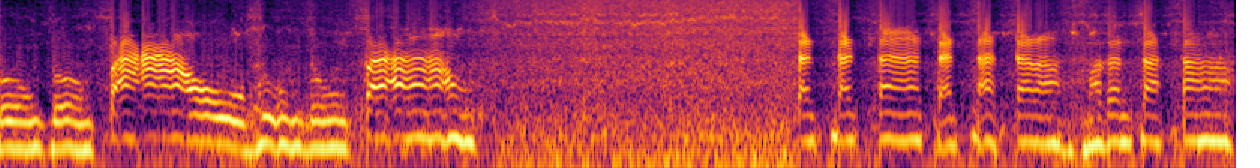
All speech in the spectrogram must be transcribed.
Boom boom pow. Boom boom pow. Tan tan tan tan tan tan tan tan tan.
